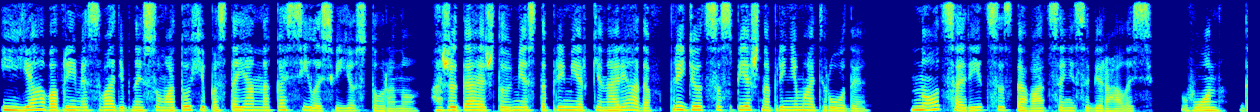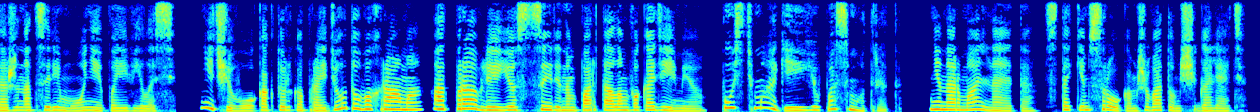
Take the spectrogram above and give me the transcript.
и я во время свадебной суматохи постоянно косилась в ее сторону, ожидая, что вместо примерки нарядов придется спешно принимать роды. Но царица сдаваться не собиралась. Вон, даже на церемонии появилась. Ничего, как только пройдет оба храма, отправлю ее с Цириным порталом в академию. Пусть маги ее посмотрят. Ненормально это, с таким сроком животом щеголять.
